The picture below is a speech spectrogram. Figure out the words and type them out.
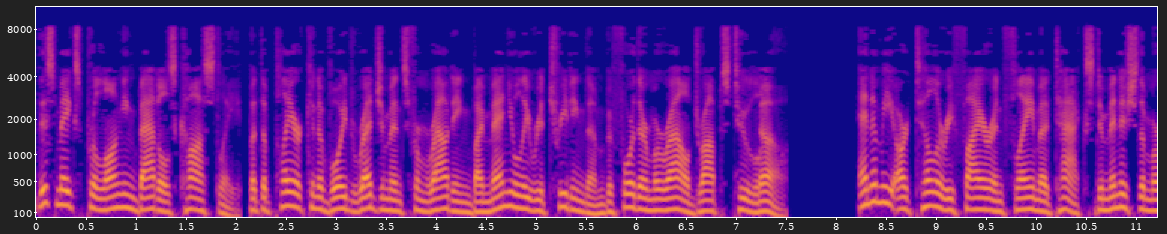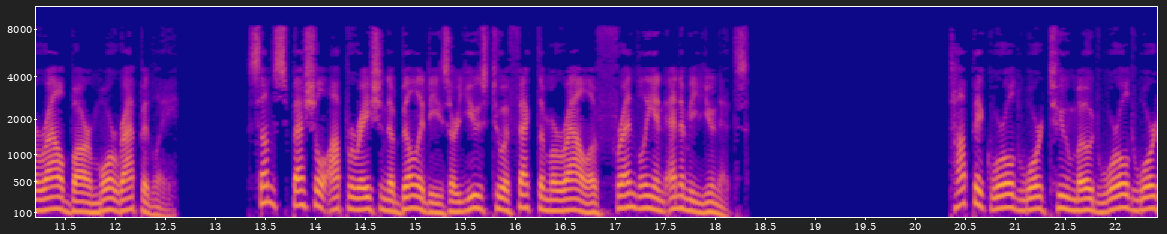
This makes prolonging battles costly, but the player can avoid regiments from routing by manually retreating them before their morale drops too low. Enemy artillery fire and flame attacks diminish the morale bar more rapidly. Some special operation abilities are used to affect the morale of friendly and enemy units. Topic World War II mode World War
